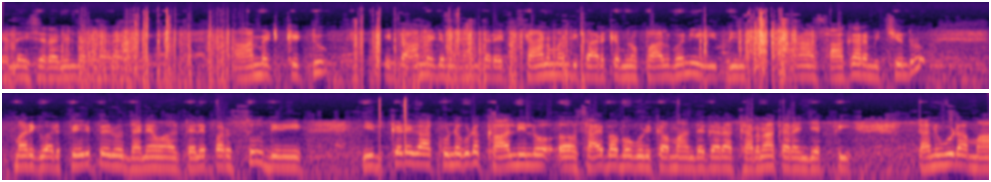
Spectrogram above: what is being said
ఎల్ఐసి రవీందర్ గారు ఆమెడ్ కిట్టు ఇట్లా ఆమెడ్ మహేందర్ చాలా మంది కార్యక్రమంలో పాల్గొని దీనికి చాలా సహకారం ఇచ్చిండ్రు. మరి వారి పేరు పేరు ధన్యవాదాలు తెలియపరుస్తూ దీని ఇక్కడే కాకుండా కూడా కాలనీలో సాయిబాబా గుడి కమాన్ దగ్గర కరుణాకర్ అని చెప్పి తను కూడా మా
